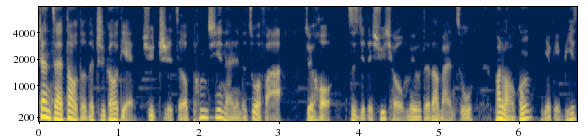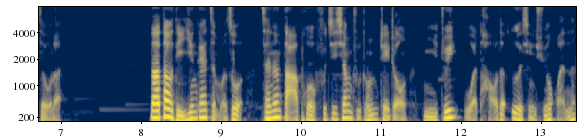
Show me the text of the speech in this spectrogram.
站在道德的制高点去指责抨击男人的做法。最后，自己的需求没有得到满足，把老公也给逼走了。那到底应该怎么做才能打破夫妻相处中这种你追我逃的恶性循环呢？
